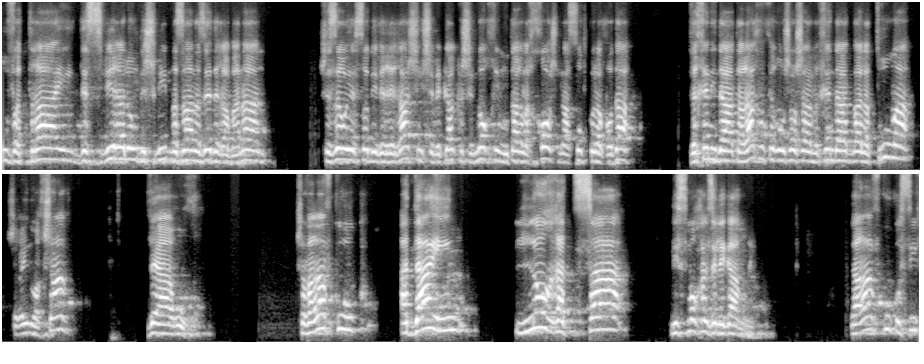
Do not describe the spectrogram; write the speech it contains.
ובתראי דסבירה לו דשביעית בזמן הזה דרבנן, שזהו יסוד דברי רש"י, שבקרקע של נוחי מותר לחוש ולעשות כל עבודה, וכן היא דעת ערך בפירושו שם, וכן דעת בעל התרומה, שראינו עכשיו, והערוך. עכשיו הרב קוק עדיין לא רצה לסמוך על זה לגמרי. והרב קוק הוסיף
